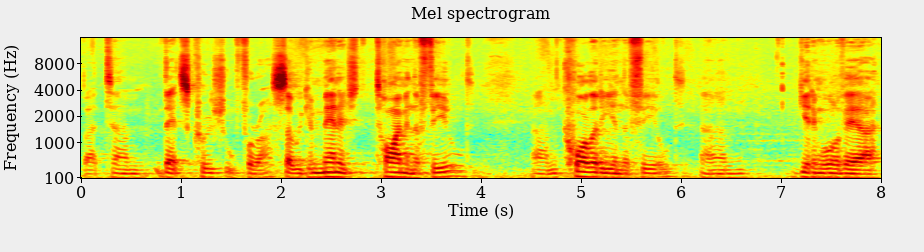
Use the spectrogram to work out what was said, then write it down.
but um, that's crucial for us so we can manage time in the field, um, quality in the field, um, getting all of our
